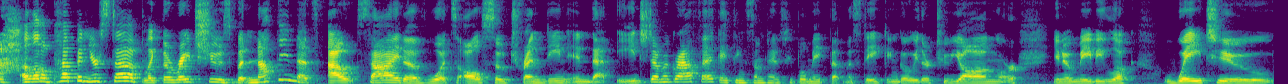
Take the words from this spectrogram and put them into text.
a little pep in your step, like the right shoes, but nothing that's outside of what's also trending in that age demographic. I think sometimes people make that mistake and go either too young or, you know, maybe look way too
